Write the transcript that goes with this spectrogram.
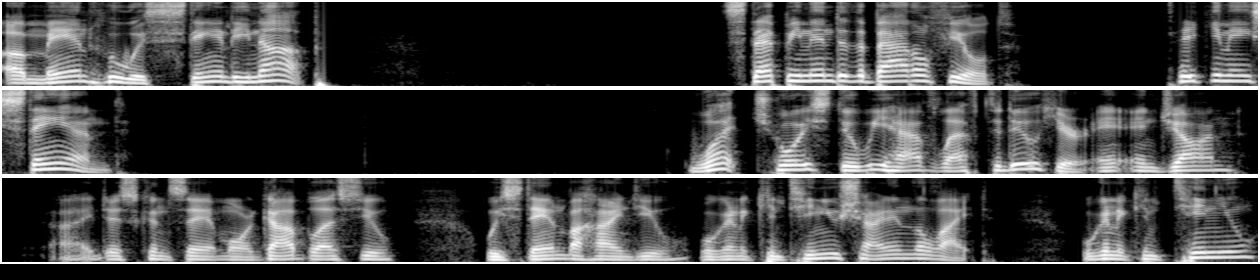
a, man who is standing up, stepping into the battlefield, taking a stand. What choice do we have left to do here? And, and John, I just couldn't say it more. God bless you. We stand behind you. We're going to continue shining the light. We're going to continue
